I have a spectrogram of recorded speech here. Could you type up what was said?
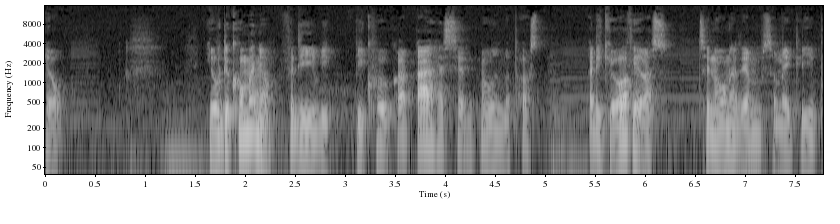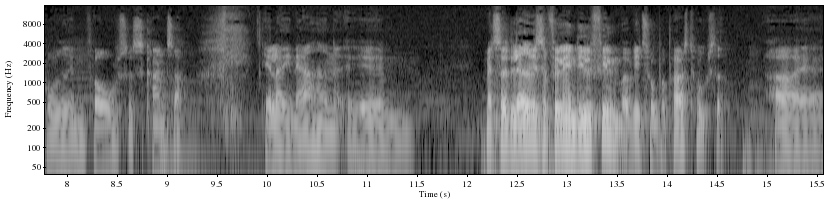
Jo. Jo, det kunne man jo, fordi vi, vi kunne godt bare have sendt dem ud med posten. Og det gjorde vi også til nogle af dem, som ikke lige boede inden for Aarhus' grænser. Eller i nærheden. Øh, men så lavede vi selvfølgelig en lille film, hvor vi tog på posthuset. Og, øh,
